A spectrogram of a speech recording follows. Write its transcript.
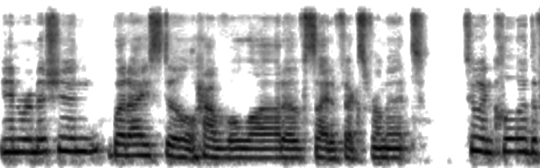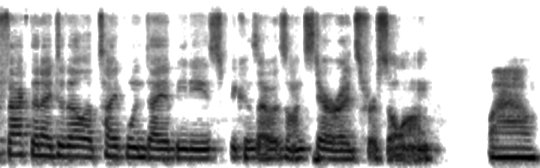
in remission, but I still have a lot of side effects from it. To include the fact that I developed type one diabetes because I was on steroids for so long. Wow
